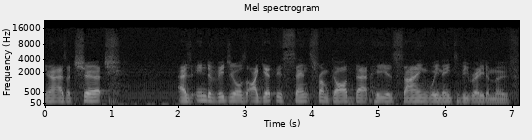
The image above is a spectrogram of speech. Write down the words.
You know, as a church, as individuals, I get this sense from God that He is saying we need to be ready to move.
